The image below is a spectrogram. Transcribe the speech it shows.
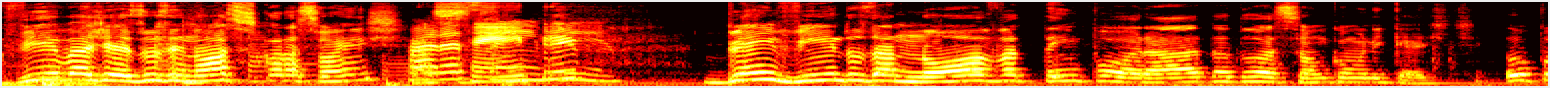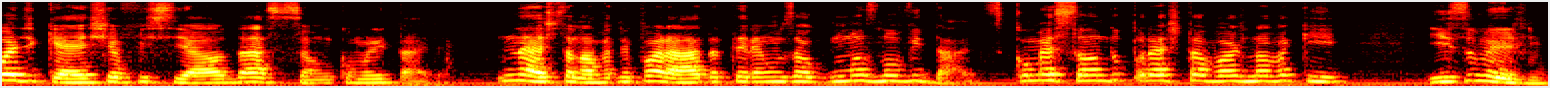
Viva Jesus em nossos corações! Para sempre. Bem-vindos à nova temporada do Ação Comunicast, o podcast oficial da Ação Comunitária. Nesta nova temporada teremos algumas novidades, começando por esta voz nova aqui. Isso mesmo,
